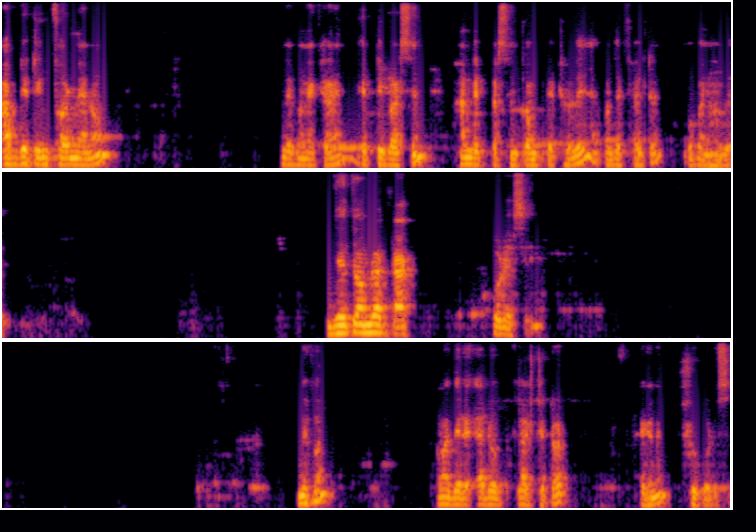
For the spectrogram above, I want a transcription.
আপডেটিং ফর মেনু দেখুন এখানে eighty percent hundred percent complete হলে আমাদের ফাইলটা ওপেন হবে। যেহেতু আমরা কাক করেছি, দেখুন আমাদের অ্যাডোব ইলাস্ট্রেটর এখানে শো করেছে।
